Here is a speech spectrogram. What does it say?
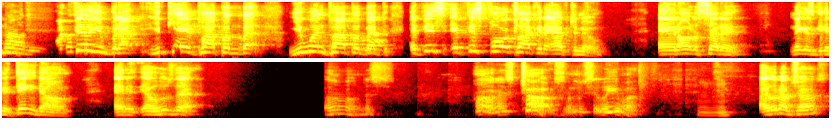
boundaries. I feel you, but I, you can't pop up. At, you wouldn't pop up at the, if it's if it's four o'clock in the afternoon, and all of a sudden niggas get a ding dong, and it, yo, who's that? Oh, that's oh, that's Charles. Let me see what he want. Mhm. Hey, what up, Charles?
